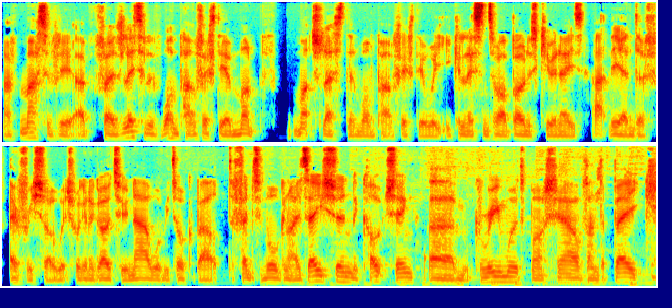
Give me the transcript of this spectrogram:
I've massively, uh, for as little as £1.50 a month, much less than £1.50 a week, you can listen to our bonus Q&As at the end of every show, which we're going to go to now where we talk about defensive organisation, the coaching, um, Greenwood, Martial, Van der Beek,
